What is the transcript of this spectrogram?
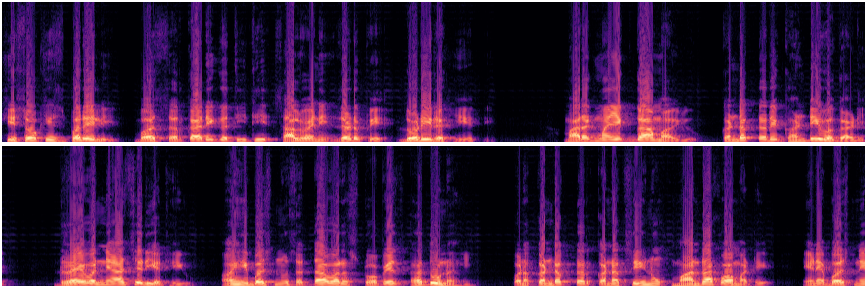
ખીસોખીસ ભરેલી બસ સરકારી ગતિથી ચાલવાની ઝડપે દોડી રહી હતી. માર્ગમાં એક ગામ આવ્યું. કંડક્ટરે ઘંટી વગાડી. ડ્રાઈવરને આશ્ચર્ય થયું. અહીં બસનું સત્તાવાર સ્ટોપેજ હતું નહીં, પણ કંડક્ટર કનકસિંહનું માન રાખવા માટે એણે બસને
